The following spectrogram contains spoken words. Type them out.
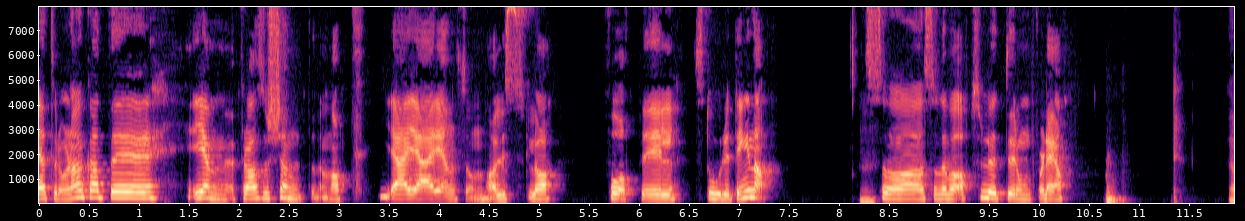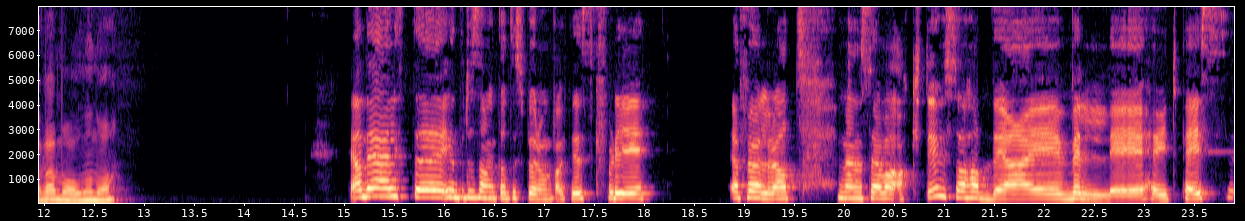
jeg tror nok at eh, hjemmefra så skjønte de at jeg er en som har lyst til å få til store ting. da. Så, så det var absolutt rom for det, ja. Ja, hva er målene nå? Ja, det er litt uh, interessant at du spør om, faktisk. Fordi jeg føler at mens jeg var aktiv, så hadde jeg veldig høyt pace.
